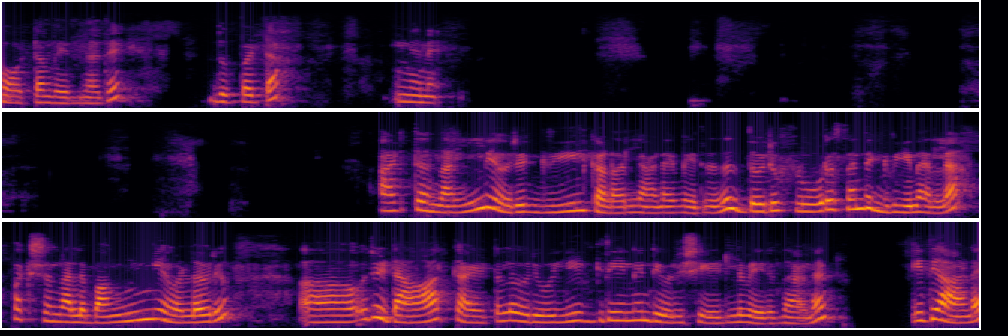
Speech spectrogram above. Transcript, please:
ബോട്ടം വരുന്നത്. ദുപ്പട്ട ഇങ്ങനെ. അടുത്ത നല്ലൊരു ഗ്രീൻ കളറിലാണ് വരുന്നത്. ഇതൊരു ഫ്ലൂറസന്റ് ഗ്രീൻ അല്ല പക്ഷെ നല്ല ഭംഗിയുള്ള ഒരു ഒരു ഡാർക്ക് ആയിട്ടുള്ള ഒരു ഒലി ഗ്രീനിന്റെ ഒരു ഷെയ്ഡിൽ വരുന്നതാണ്. ഇതാണ്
